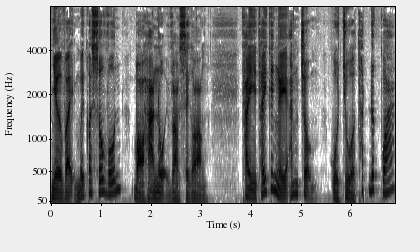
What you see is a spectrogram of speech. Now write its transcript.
nhờ vậy mới có số vốn bỏ Hà Nội vào Sài Gòn. Thầy thấy cái nghề ăn trộm của chùa thất đức quá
